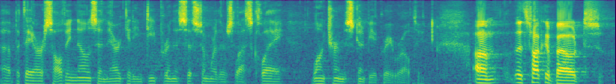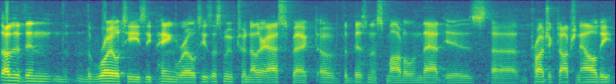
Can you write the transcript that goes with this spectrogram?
Uh, but they are solving those, and they are getting deeper in the system where there's less clay. Long term, is going to be a great royalty. Um, let's talk about other than the royalties, the paying royalties. Let's move to another aspect of the business model, and that is uh, project optionality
